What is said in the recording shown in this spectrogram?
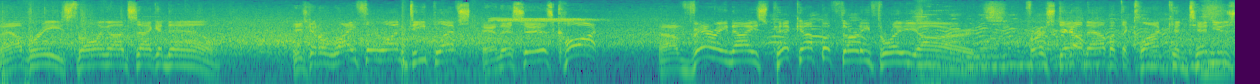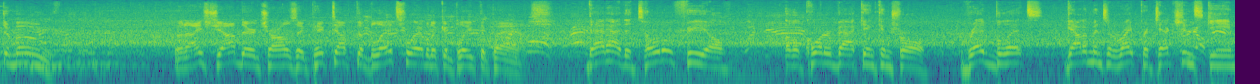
Now Brees throwing on second down. He's going to rifle one deep left. And this is caught. A very nice pickup of 33 yards. First down now, but the clock continues to move. A nice job there, Charles. They picked up the blitz, were able to complete the pass. That had the total feel of a quarterback in control. Red blitz, got him into the right protection scheme,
